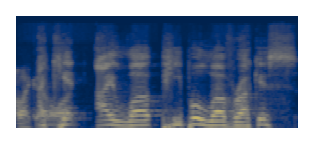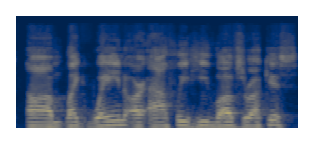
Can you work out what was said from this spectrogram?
I like that. I can't. I love people love ruckus. Um, like Wayne, our athlete, he loves ruckus.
